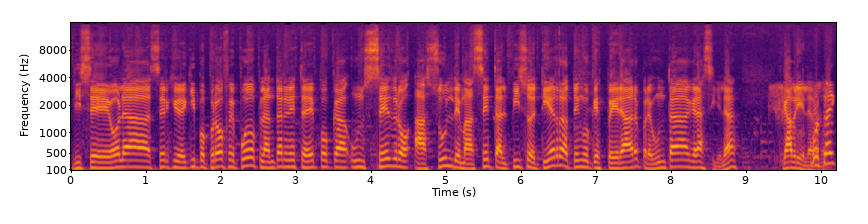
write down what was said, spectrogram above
Dice, hola Sergio de equipo profe, ¿puedo plantar en esta época un cedro azul de maceta al piso de tierra o tengo que esperar? Pregunta Graciela. Gabriela. Vos sabés,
